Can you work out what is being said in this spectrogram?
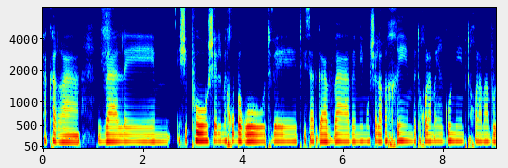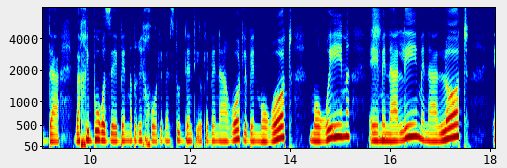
הכרה ועל um, שיפור של מחוברות ותפיסת גאווה ומימוש של ערכים בתוך עולם הארגונים, בתוך עולם העבודה, והחיבור הזה בין מדריכות לבין סטודנטיות, לבין נערות, לבין מורות, מורים, uh, מנהלים, מנהלות, um,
